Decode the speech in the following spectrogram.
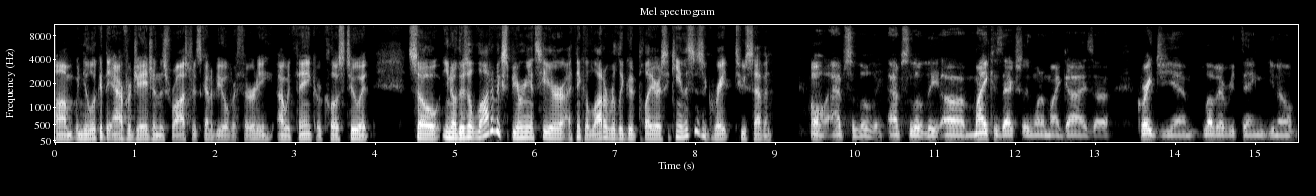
Um, when you look at the average age on this roster, it's got to be over 30, I would think, or close to it. So, you know, there's a lot of experience here. I think a lot of really good players. Hakeem, this is a great 2 7. Oh, absolutely. Absolutely. Uh, Mike is actually one of my guys. Uh, great GM. Love everything, you know,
